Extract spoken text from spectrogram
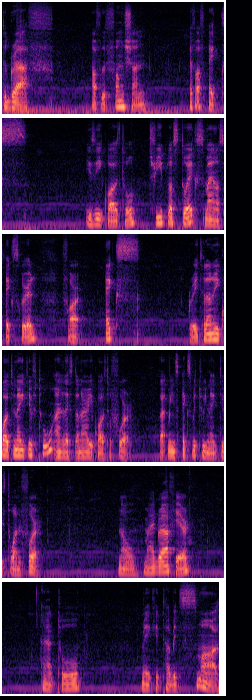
the graph of the function f of x is equal to 3 plus 2x minus x squared for x greater than or equal to negative 2 and less than or equal to 4. That means x between negative 2 and 4. Now, my graph here, I had to make it a bit small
